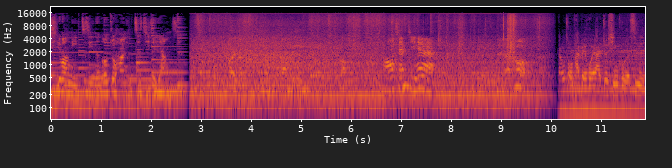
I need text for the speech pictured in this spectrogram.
希望你自己能够做好你自己的样子。好，先几下。刚从台北回来，最辛苦的是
